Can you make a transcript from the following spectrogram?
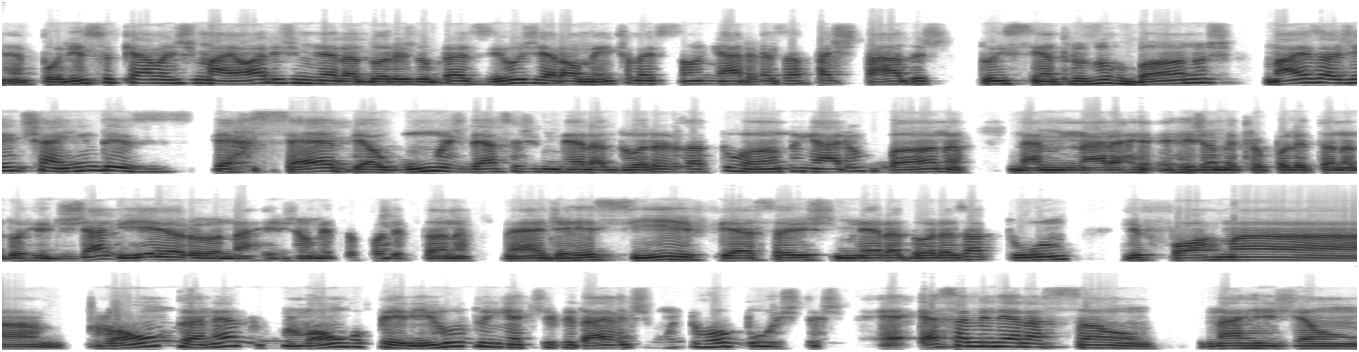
É por isso que as maiores mineradoras do Brasil, geralmente, elas são em áreas afastadas dos centros urbanos, mas a gente ainda percebe algumas dessas mineradoras atuando em área urbana, na, na região metropolitana do Rio de Janeiro, na região metropolitana né, de Recife, essas mineradoras atuam de forma longa, né, longo período, em atividades muito robustas. É, essa mineração na região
